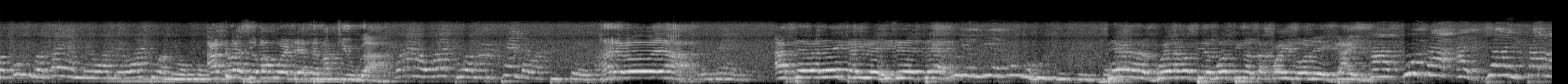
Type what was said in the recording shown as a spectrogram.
wabungu ambaye ame- wame watu wameokoka andå acio mamwendete makiuga. Wao watu wanampenda wakisema. Haleluya. Amen. atä we nä ngai wä hithä huyo ndiye mungu hujificha ndera ngwä ra gå tirä motinga ta kwahithwo nä ngai. Hakuna ajali kama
